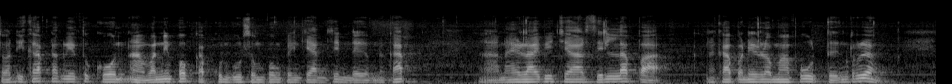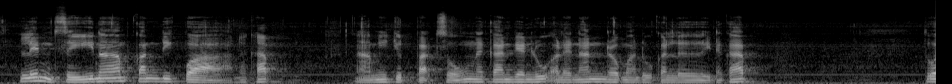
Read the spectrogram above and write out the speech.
สวัสดีครับนักเรียนทุกคนวันนี้พบกับคุณครูสมพงษ์เป็นจันเช่นเดิมนะครับในรายวิชาศิลปะนะครับ วันนี้เรามาพูดถึงเรื่องเล่นสีน้ำกันดีกว่านะครับมีจุดประสงค์ในการเรียนรู้อะไรนั้นเรามาดูกันเลยนะครับ ตัว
